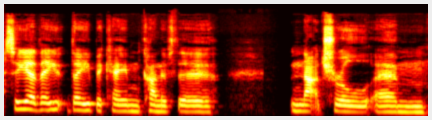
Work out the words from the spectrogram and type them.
So yeah, they they became kind of the natural um,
